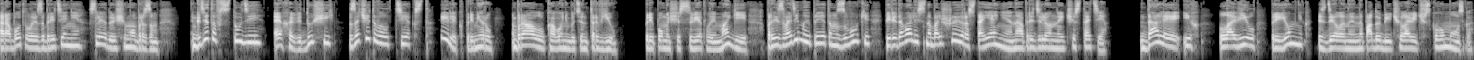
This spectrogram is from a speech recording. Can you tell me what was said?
Работало изобретение следующим образом. Где-то в студии эхо-ведущий зачитывал текст или, к примеру, брал у кого-нибудь интервью. При помощи светлой магии производимые при этом звуки передавались на большие расстояния на определенной частоте. Далее их ловил приемник, сделанный наподобие человеческого мозга.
